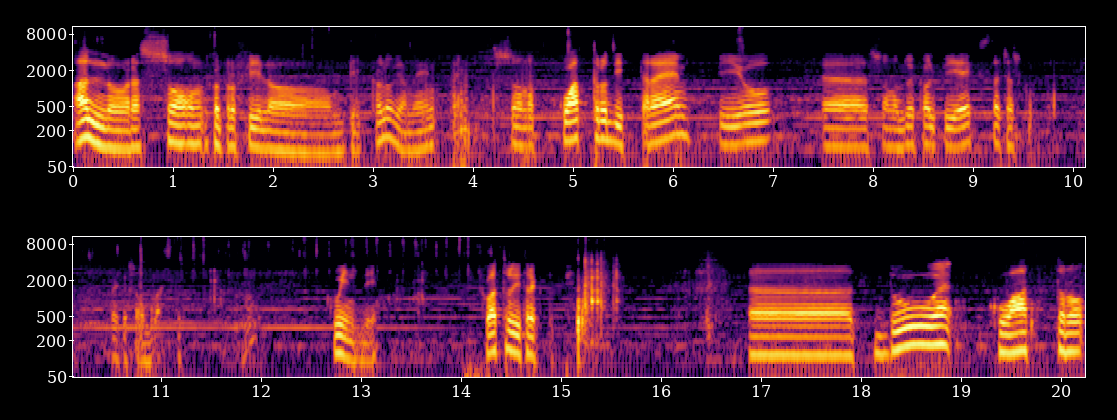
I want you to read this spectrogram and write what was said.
Allora, sono col profilo piccolo ovviamente. Sono 4 di 3 più eh, sono due colpi extra ciascuno. Perché sono blaster. Quindi 4 di 3 colpi. 2, 4,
